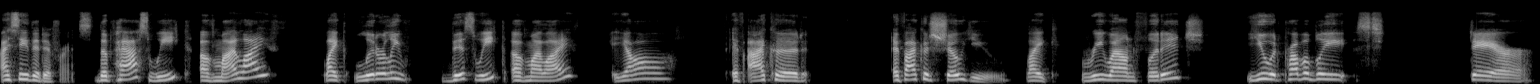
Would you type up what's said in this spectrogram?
I see the difference. The past week of my life, like literally this week of my life, y'all, if I could if I could show you like rewound footage, you would probably stare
